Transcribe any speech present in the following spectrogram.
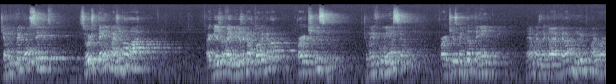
Tinha muito preconceito. Se hoje tem, imagina lá. A igreja, a igreja católica era fortíssima. Tinha uma influência fortíssima, ainda tem. Né? Mas naquela época era muito maior.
